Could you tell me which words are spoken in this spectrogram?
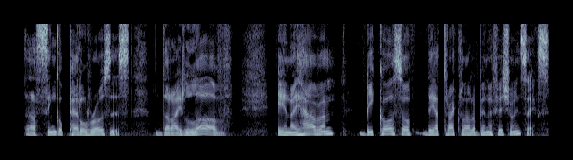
uh, single petal roses that I love, and I have them because of they attract a lot of beneficial insects.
